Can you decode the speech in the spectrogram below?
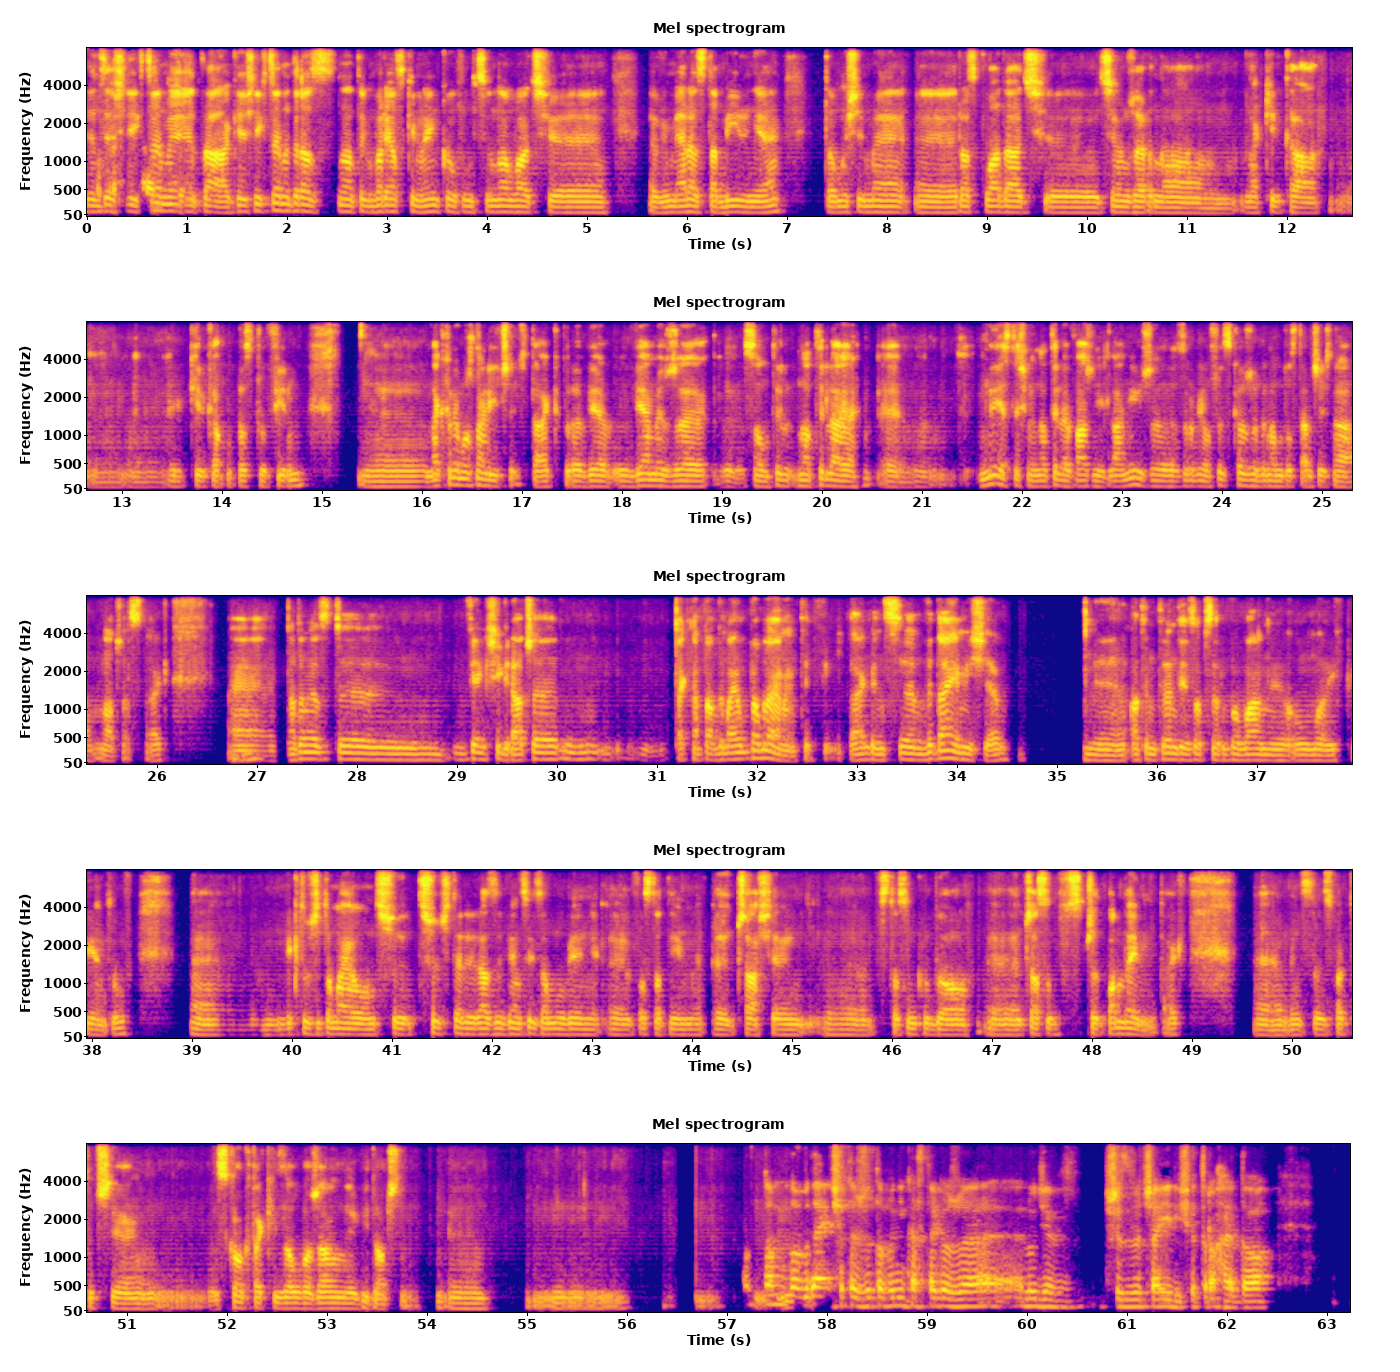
Więc jeśli chcemy, tak, jeśli chcemy teraz na tym wariackim rynku funkcjonować e, w miarę stabilnie, to musimy y, rozkładać y, ciężar na, na kilka, kilka po prostu firm, na które można liczyć, tak? które wie, wiemy, że są ty, na tyle, my jesteśmy na tyle ważni dla nich, że zrobią wszystko, żeby nam dostarczyć na, na czas. Tak? Mhm. Natomiast więksi gracze tak naprawdę mają problemy w tej chwili, tak? Więc wydaje mi się, a ten trend jest obserwowalny u moich klientów. E, niektórzy to mają 3-4 razy więcej zamówień e, w ostatnim e, czasie w stosunku do czasów sprzed pandemii, tak? Więc to jest faktycznie skok taki zauważalny, widoczny. No, no, wydaje mi się też, że to wynika z tego, że ludzie przyzwyczaili się trochę do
